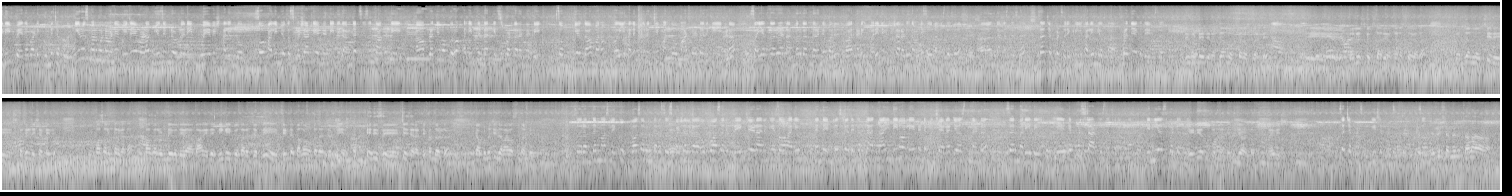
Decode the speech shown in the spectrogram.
ఇది పేదవాడి గుండె చప్పుడు. ఈ రోజు మనం ఉన్నామంటే విజయవాడ మ్యూజియం రోడ్లోని మేవిష్ హలీంలో. సో హలీం యొక్క స్పెషాలిటీ ఏంటంటే ఇది రంజాన్ సీజన్ కాబట్టి ప్రతి ఒక్కరూ హలీం తినడానికి ఇష్టపడతారంటండి. సో ముఖ్యంగా మనం ఈ హలీం గురించి మనతో మాట్లాడడానికి ఇక్కడ సయ్యద్ గారు అండ్ అన్వర్ గారు ఉన్నారంటే వారి వారిని అడిగి మరిన్ని విషయాలు అడుగుతామండి సో నమస్తే సార్. నమస్తే సార్. సార్ చెప్పండి సార్ ఇక్కడ ఈ హలీం యొక్క ప్రత్యేకత ఏంటి సార్? ఇది రంజాన్లో ఒకసారి వస్తుందండి. ఇయర్స్కి ఒకసారి రంజాన్ వస్తుంది కదా. రంజాన్లో వచ్చి ఇది స్పెషల్ డిష్ అండి ఇది. ఉపవాసాలు ఉంటారు కదా. ఉపవాసాలు ఉండి కొద్దిగా బాగా ఇది వీక్ అయిపోతారని చెప్పి తింటే బలం ఉంటుందని చెప్పి ఇది ఇచ్చేసారండి పెద్దోళ్ళు. ఇంకా అప్పటి నుంచి ఇది అలాగ వస్తుందండి. సో రంజాన్ మాసంలో ఎక్కువ ఉపవాసాలు ఉంటారు. సో స్పెషల్గా ఉపవాసాలు బ్రేక్ చేయడానికి సో హలీం ఎంత ఇంట్రెస్ట్గా తింటారంటే అది దాని దీనివల్ల ఏంటంటే మంచి ఎనర్జీ వస్తుందంట. సార్ మరి ఇది ఎప్పుడు స్టార్ట్ చేస్తారు సార్ ఎన్ని ఇయర్స్ పట్టింది? ఎయిట్ ఇయర్స్ ఉంటుందండి విజయవాడలో. సార్ చెప్పండి సార్. మీరు చెప్పండి సార్. సో డిష్ అనేది చాలా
